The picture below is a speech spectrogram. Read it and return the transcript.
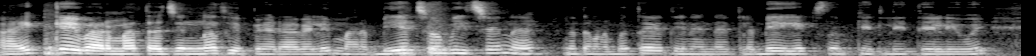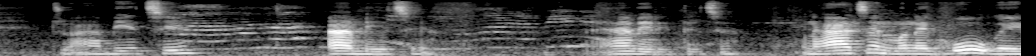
આ એકેય વાર માતાજી નથી પહેરાવેલી. મારા બે છબી છે ને, મેં તમને બતાવી હતી ને એટલે બે એક સરખી જ લીધેલી હોય. જો આ બે છે, આ બે છે. આવી રીતે છે. અને આ છે ને મને બહુ ગઈ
